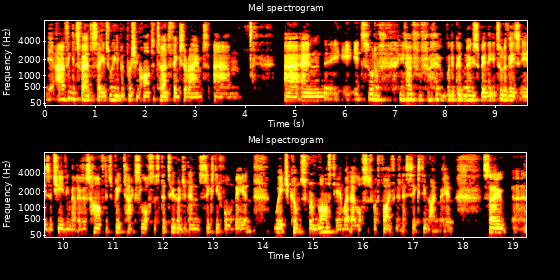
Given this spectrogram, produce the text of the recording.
Yeah, I think it's fair to say it's really been pushing hard to turn things around. Um, uh, and it's sort of, you know, with a good news spin, it sort of is, is achieving that. It has halved its pre-tax losses to 264 million, which comes from last year where their losses were 569 million. So uh,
